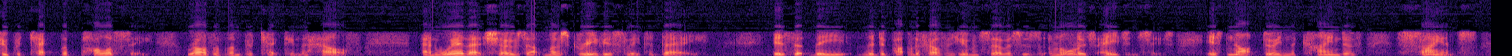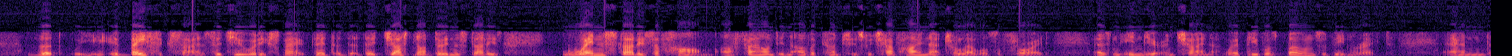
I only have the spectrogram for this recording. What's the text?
to protect the policy rather than protecting the health. And where that shows up most grievously today is that the, the Department of Health and Human Services and all its agencies is not doing the kind of science that basic science that you would expect. They're, they're just not doing the studies. When studies of harm are found in other countries which have high natural levels of fluoride, as in India and China, where people's bones have been wrecked and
